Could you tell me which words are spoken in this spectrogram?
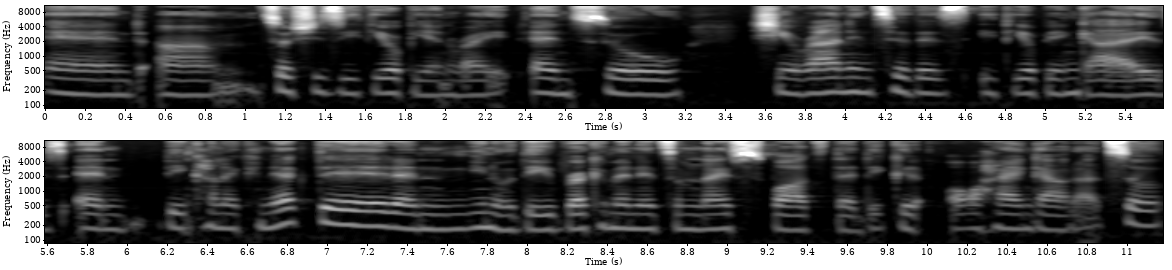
and um, so she's Ethiopian, right? And so she ran into this Ethiopian guys and they kind of connected and you know they recommended some nice spots that they could all hang out at. So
